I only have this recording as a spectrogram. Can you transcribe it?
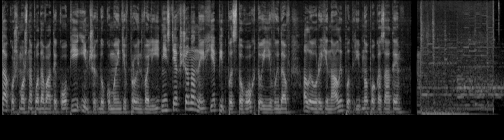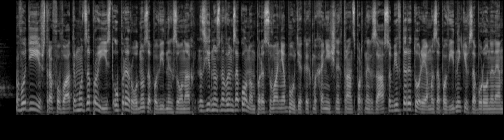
Також можна подавати копії інших документів про інвалідність, якщо на них є підпис того, хто її видав, але оригінали потрібно показати. Водіїв штрафуватимуть за проїзд у природно-заповідних зонах. Згідно з новим законом, пересування будь-яких механічних транспортних засобів територіями заповідників заборонене.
